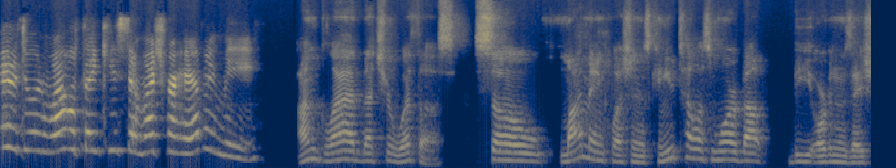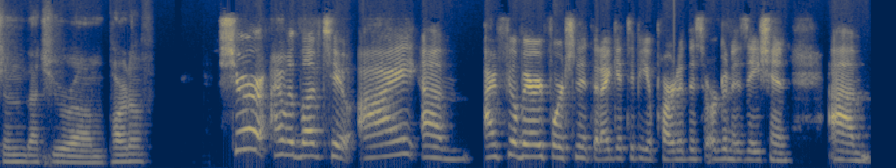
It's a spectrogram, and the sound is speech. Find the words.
I am doing well. Thank you so much for having me. I'm glad that you're with us. So, my main question is: Can you tell us more about the organization that you're um, part of? Sure, I would love to. I um, I feel very fortunate that I get to be a part of this organization. Um,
